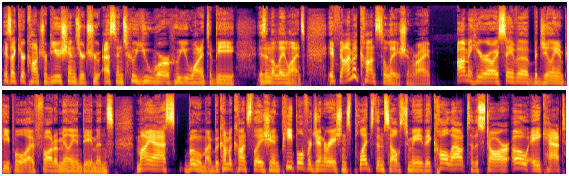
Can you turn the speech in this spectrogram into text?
It's like your contributions, your true essence, who you were, who you wanted to be, is in the ley lines. If I'm a constellation, right? I'm a hero. I save a bajillion people. I've fought a million demons. My ass, boom, I become a constellation. People for generations pledge themselves to me. They call out to the star, Oh, ACAT,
